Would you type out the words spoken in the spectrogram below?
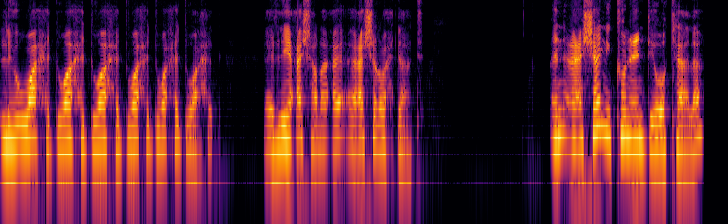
اللي هو واحد واحد واحد واحد واحد واحد اللي هي عشرة عشر وحدات. أنا عشان يكون عندي وكالة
